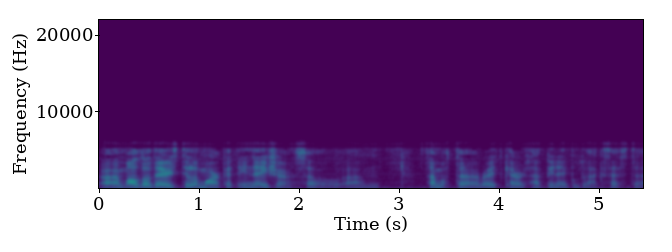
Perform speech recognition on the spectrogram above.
um, although there is still a market in Asia, so um, some of the rate carriers have been able to access the,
